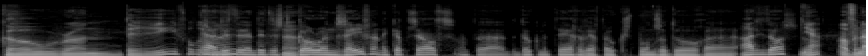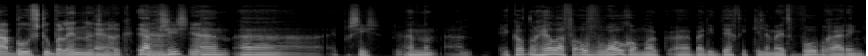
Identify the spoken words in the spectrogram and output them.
Go Run 3 volgens Ja, mij. dit, eh, dit is Ja. de Go Run 7. En ik heb zelfs, want eh, de documentaire werd ook gesponsord door eh, Adidas. Ja, of naar Boost to Berlin natuurlijk. Ja, precies. ja. En, eh, precies. Ja. En ik had nog heel even overwogen, omdat ik eh, bij die 30 kilometer voorbereiding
